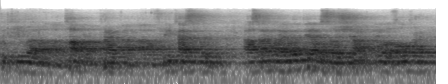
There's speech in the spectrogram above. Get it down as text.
to give a, a on private, uh, uh, free classroom. When I went there, I was so shocked. There were over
